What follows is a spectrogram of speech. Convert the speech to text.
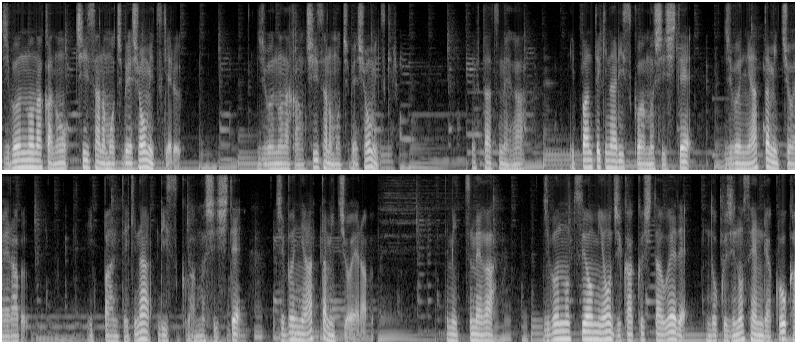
自分の中の小さなモチベーションを見つける。自分の中の小さなモチベーションを見つける。で2つ目が一般的なリスクは無視して自分に合った道を選ぶ。一般的なリスクは無視して自分に合った道を選ぶ。で3つ目が自分の強みを自覚した上で独自の戦略を考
